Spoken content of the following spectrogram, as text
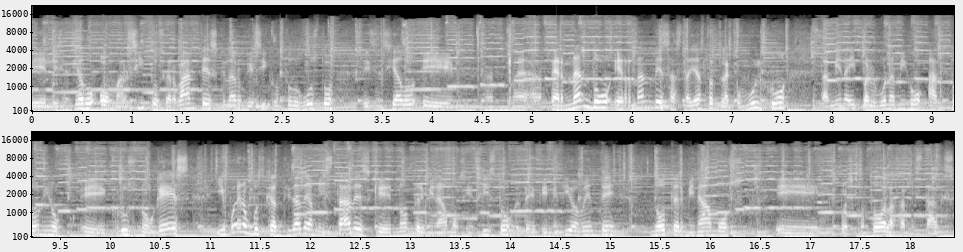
eh, licenciado Omarcito Cervantes, claro que sí, con todo gusto. Licenciado eh, ah, Fernando Hernández, hasta allá hasta Tlacomulco. También ahí para el buen amigo Antonio eh, Cruz Nogués. Y bueno, pues cantidad de amistades que no terminamos, insisto, definitivamente no terminamos eh, pues con todas las amistades.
